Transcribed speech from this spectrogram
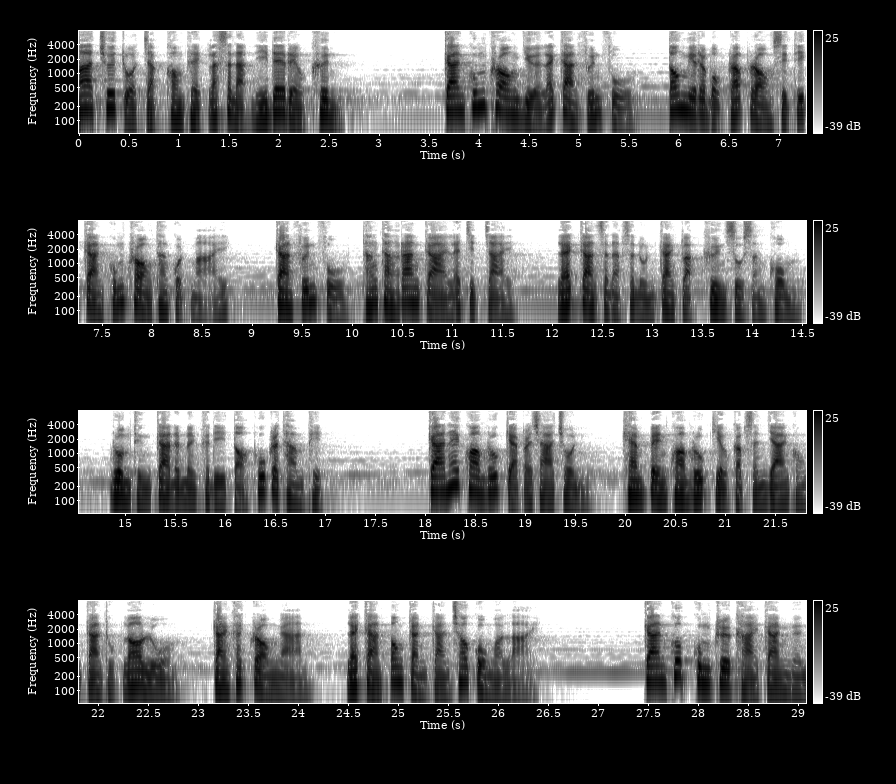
มารถช่วยตรวจจับคอมเพล็กซ์ลักษณะนี้ได้เร็วขึ้น การคุ้มครองเหยื่อและการฟื้นฟูต้องมีระบบรับรองสิทธิการคุ้มครองทางกฎหมาย การฟื้นฟูทั้งทางร่างกายและจิตใจ และการสนับสนุนการกลับคืนสู่สังคม รวมถึงการดำเนินคดีต่อผู้กระทำผิด การให้ความรู้แก่ประชาชน แคมเปญความรู้เกี่ยวกับสัญญาณของการถูกล่อลวง การคัดกรองงาน และการป้องกันการช่อโกงออนไลน์ การควบคุมเครือข่ายการเงิน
